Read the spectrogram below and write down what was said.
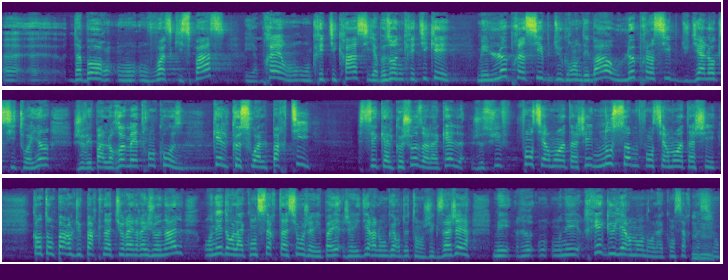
Euh, euh, D'abord, on, on, voit ce qui se passe, et après, on, on critiquera s'il y a besoin de critiquer. Mais le principe du grand débat ou le principe du dialogue citoyen, je ne vais pas le remettre en cause, quel que soit le parti c'est quelque chose à laquelle je suis foncièrement attachée. Nous sommes foncièrement attachés. Quand on parle du parc naturel régional, on est dans la concertation, j'allais, pas, j'allais dire à longueur de temps, j'exagère, mais on est régulièrement dans la concertation. Mhm.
